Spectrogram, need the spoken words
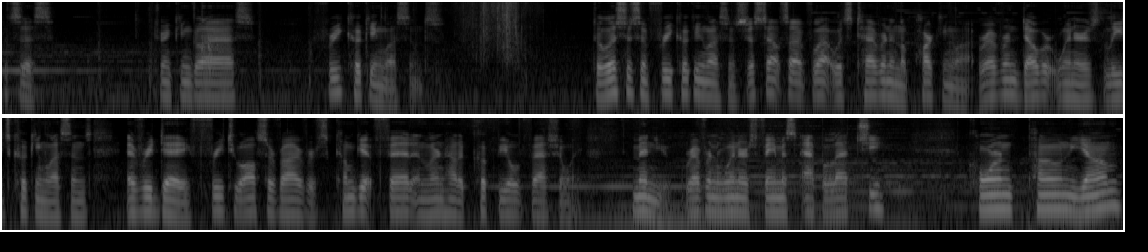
What's this? Drinking glass. Free cooking lessons. Delicious and free cooking lessons just outside Flatwoods Tavern in the parking lot. Reverend Delbert Winters leads cooking lessons every day, free to all survivors. Come get fed and learn how to cook the old fashioned way. Menu Reverend Winters' famous Appalachili, corn pone yum,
